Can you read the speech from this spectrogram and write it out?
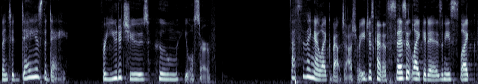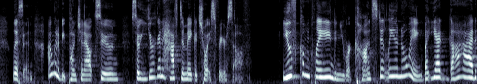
then today is the day for you to choose whom you will serve. That's the thing I like about Joshua. He just kind of says it like it is. And he's like, listen, I'm going to be punching out soon. So you're going to have to make a choice for yourself. You've complained and you were constantly annoying, but yet God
